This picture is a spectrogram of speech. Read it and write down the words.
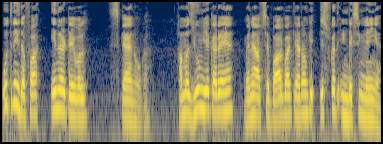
اتنی دفعہ انر ٹیبل اسکین ہوگا۔ ہم ازیوم یہ کر رہے ہیں، میں نے آپ سے بار بار کہہ رہا ہوں کہ اس وقت انڈیکسنگ نہیں ہے۔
